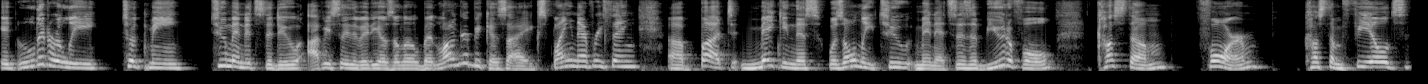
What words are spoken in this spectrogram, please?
It literally took me two minutes to do. Obviously, the video is a little bit longer because I explain everything, uh, but making this was only two minutes. This is a beautiful custom form, custom fields,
